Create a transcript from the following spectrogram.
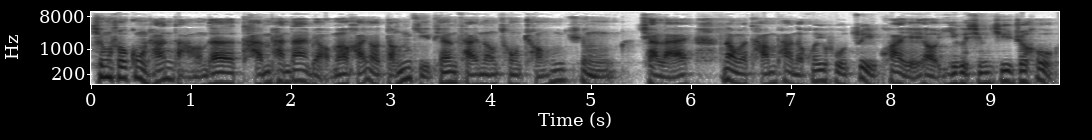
听说共产党的谈判代表们还要等几天才能从重庆前来，那么谈判的恢复最快也要一个星期之后。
